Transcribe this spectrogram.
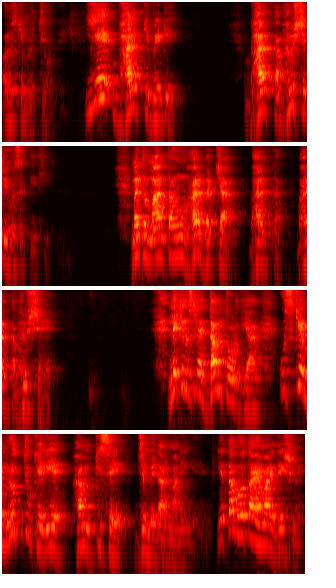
और उसकी मृत्यु हो गई। ये भारत की बेटी, भारत का भविष्य भी हो सकती थी। मैं तो मानता हूँ हर बच्चा भारत का भारत का भविष्य है। लेकिन उसने दम तोड़ दिया, उसके मृत्यु के लिए हम किसे जिम्मेदार मानेंगे? ये तब होता है हमारे देश में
